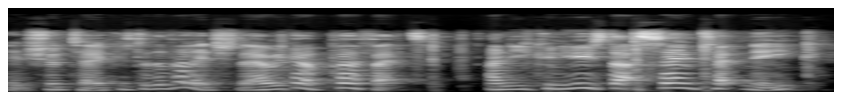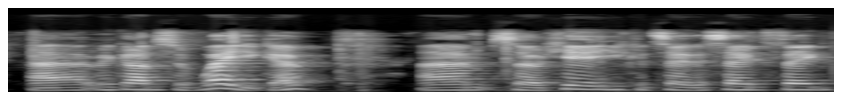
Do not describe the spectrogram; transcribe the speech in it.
it should take us to the village. There we go. Perfect. And you can use that same technique uh, regardless of where you go. Um, so here you could say the same thing.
